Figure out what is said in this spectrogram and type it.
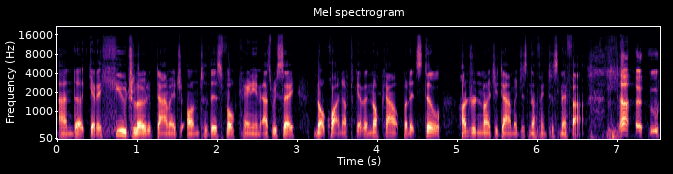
and uh, get a huge load of damage onto this Volcanion. As we say, not quite enough to get the knockout, but it's still 190 damage is nothing to sniff at. no,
